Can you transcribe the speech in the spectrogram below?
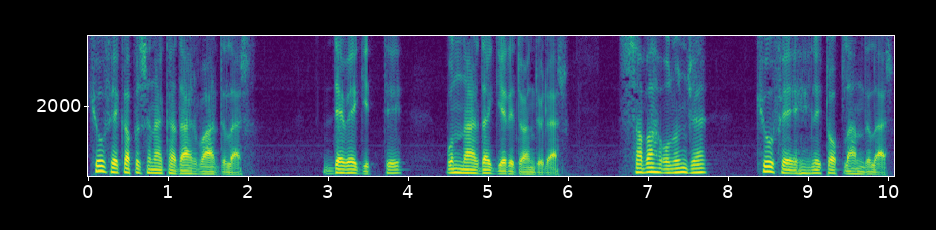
Küfe kapısına kadar vardılar. Deve gitti, bunlar da geri döndüler. Sabah olunca Küfe ehli toplandılar.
